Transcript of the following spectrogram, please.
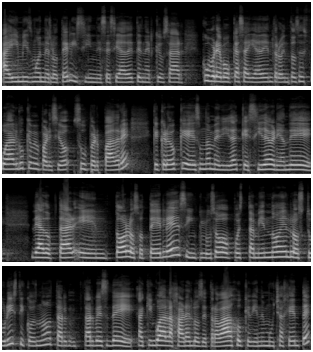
ahí mismo en el hotel y sin necesidad de tener que usar cubrebocas ahí adentro. Entonces fue algo que me pareció súper padre, que creo que es una medida que sí deberían de de adoptar en todos los hoteles, incluso pues también no en los turísticos, ¿no? Tal, tal vez de aquí en Guadalajara en los de trabajo, que viene mucha gente,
